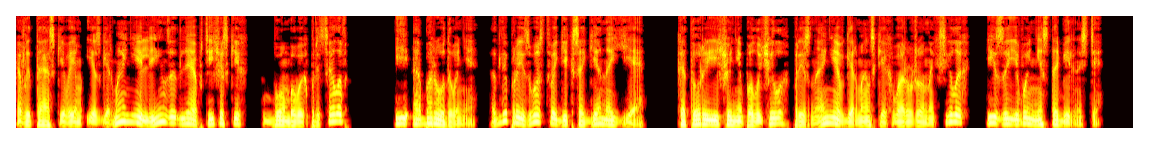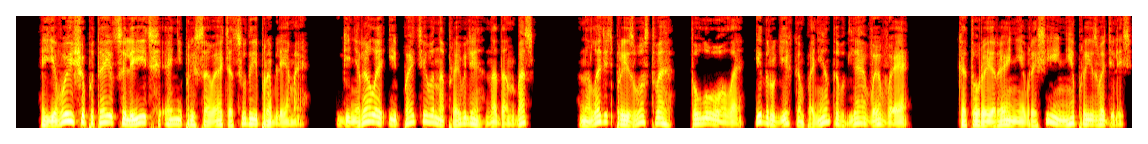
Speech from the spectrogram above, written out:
вытаскиваем из Германии линзы для оптических бомбовых прицелов и оборудование для производства гексогена Е, который еще не получил признания в германских вооруженных силах из-за его нестабильности. Его еще пытаются лить, а не прессовать, отсюда и проблемы. Генерала Ипатьева направили на Донбасс наладить производство толуола и других компонентов для ВВ, которые ранее в России не производились.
